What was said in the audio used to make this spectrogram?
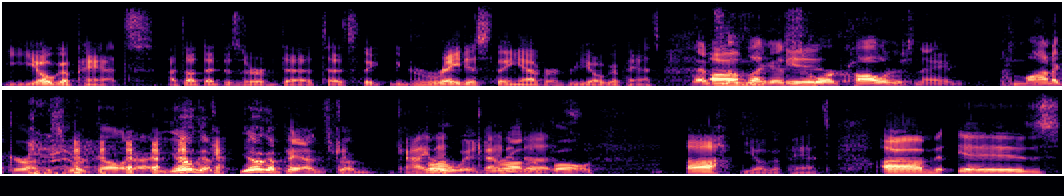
yoga pants. I thought that deserved uh, to, it's the, the greatest thing ever. Yoga pants. That sounds Um, like a it- score caller's name. A moniker on the score caller. All right, yoga yoga pants from Kinda- Berwyn. kinda You're on the phone. Ah, yoga pants. Um, is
